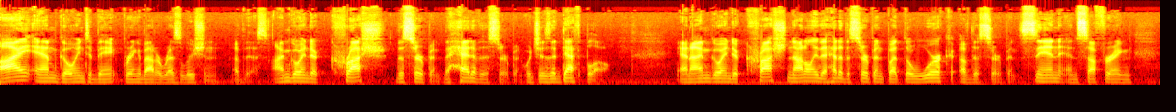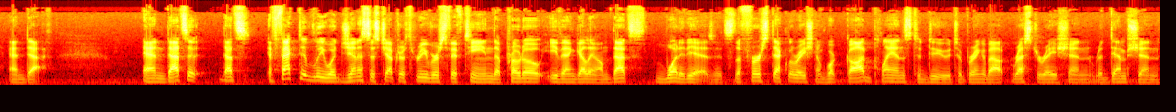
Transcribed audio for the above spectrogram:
I am going to bring about a resolution of this. I'm going to crush the serpent, the head of the serpent, which is a death blow. And I'm going to crush not only the head of the serpent, but the work of the serpent sin and suffering and death. And that's, that's effectively what Genesis chapter 3, verse 15, the protoevangelium, that's what it is. It's the first declaration of what God plans to do to bring about restoration, redemption,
